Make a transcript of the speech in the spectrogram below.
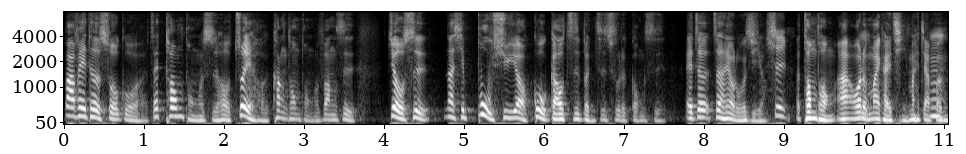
巴菲特说过啊，在通膨的时候，最好抗通膨的方式。就是那些不需要过高资本支出的公司，哎，这这很有逻辑哦。是通膨啊，我的麦凯奇、麦甲崩，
